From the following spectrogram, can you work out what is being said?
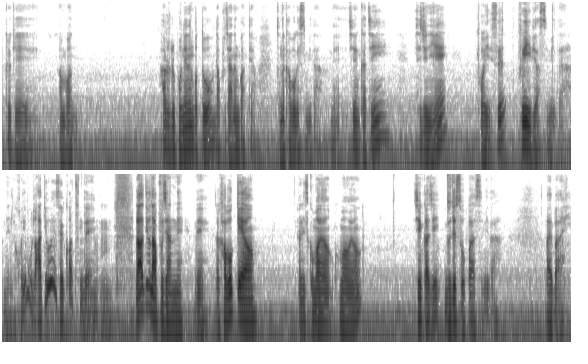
그렇게 한번 하루를 보내는 것도 나쁘지 않은 것 같아요. 저는 가보겠습니다. 네, 지금까지 세준이의 voice V앱이었습니다. 네, 거의 뭐 라디오에서 될 것 같은데. 음, 라디오 나쁘지 않네. 네, 저 가볼게요. 앨리스 고마워요. 고마워요. 지금까지 누제스 오빠였습니다. bye bye.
